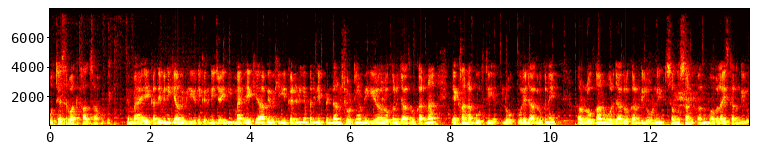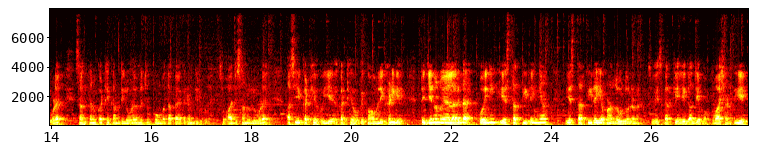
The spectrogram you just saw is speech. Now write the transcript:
ਉੱਥੇ ਸਰਬੱਤ ਖਾਲਸਾ ਹੋਵੇ ਤੇ ਮੈਂ ਇਹ ਕਦੇ ਵੀ ਨਹੀਂ ਕਿਹਾ ਵੀ ਵਹੀਰ ਨਹੀਂ ਕੱਢਣੀ ਚਾਹੀਦੀ। ਮੈਂ ਇਹ ਕਿਹਾ ਵੀ ਵਹੀਰ ਕੱਢਣੀ ਹੈ ਪਰ ਜਿਹੜੀਆਂ ਪਿੰਡਾਂ ਨੂੰ ਛੋਟੀਆਂ ਵਹੀਰਾਂ ਲੋਕਾਂ ਨੂੰ ਜਾਗਰੂਕ ਕਰਨਾ, ਇਹ ਖਾਨਾ ਪੂਰਤੀ ਹੈ। ਲੋਕ ਪੂਰੇ ਜਾਗਰੂਕ ਨੇ ਔਰ ਲੋਕਾਂ ਨੂੰ ਹੋਰ ਜਾਗਰੂਕ ਕਰਨ ਦੀ ਲੋੜ ਨਹੀਂ। ਸਮੂਹ ਸੰਗਤਾਂ ਨੂੰ ਮੋਬਿਲਾਈਜ਼ ਕਰਨ ਦੀ ਲੋੜ ਹੈ। ਸੰਗਤਾਂ ਨੂੰ ਇਕੱਠੇ ਕਰਨ ਦੀ ਲੋੜ ਹੈ। ਉਹਨਾਂ 'ਚ ਹਕੂਮਤ ਦਾ ਪੈ ਕਰਨ ਦੀ ਲੋੜ ਹੈ। ਸੋ ਅੱਜ ਸਾਨੂੰ ਲੋੜ ਹੈ। ਅਸੀਂ ਇਕੱਠੇ ਹੋਈਏ, ਇਕੱਠੇ ਹੋ ਕੇ ਕੌਮ ਲਈ ਖੜੀਏ ਤੇ ਜਿਨ੍ਹਾਂ ਨੂੰ ਐ ਲੱਗਦਾ ਕੋਈ ਨਹੀਂ, ਇਸ ਧਰਤੀ ਤੇ ਹੀ ਆ। ਇਸ ਧਰਤੀ ਦਾ ਹੀ ਆਪਣਾ ਲਹੂ ਡੋਲਣਾ। ਸੋ ਇਸ ਕਰਕੇ ਇਹ ਗੱਲ ਦੀ ਆਪਾਂ ਪਰਵਾਹ ਛੱਡ ਦਈਏ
